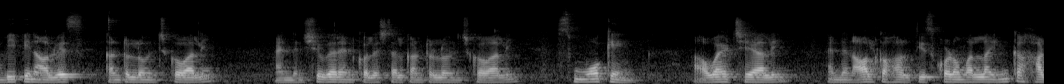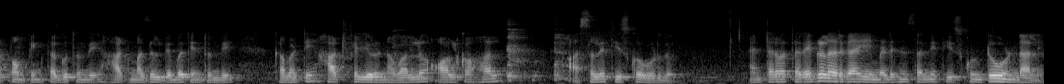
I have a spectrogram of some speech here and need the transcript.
బీపీని ఆల్వేస్ కంట్రోల్లో ఉంచుకోవాలి. And then sugar and cholesterol కంట్రోల్లో ఉంచుకోవాలి. స్మోకింగ్ అవాయిడ్ చేయాలి. అండ్ దెన్ ఆల్కహాల్ తీసుకోవడం వల్ల ఇంకా హార్ట్ పంపింగ్ తగ్గుతుంది. హార్ట్ మజిల్ దెబ్బతింటుంది. కాబట్టి హార్ట్ ఫెయిల్యూర్ ఉన్న వాళ్ళు ఆల్కహాల్ అసలే తీసుకోకూడదు. అండ్ తర్వాత రెగ్యులర్గా ఈ మెడిసిన్స్ అన్నీ తీసుకుంటూ ఉండాలి.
